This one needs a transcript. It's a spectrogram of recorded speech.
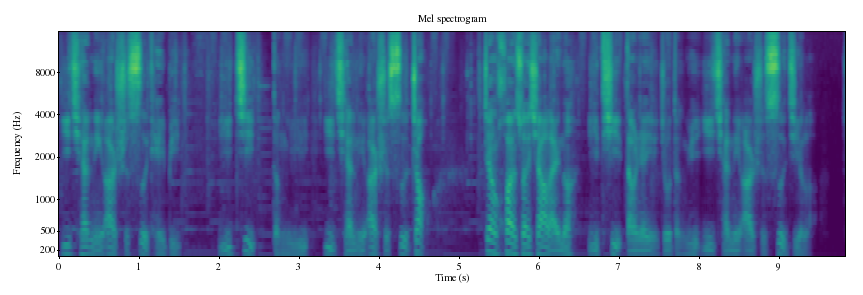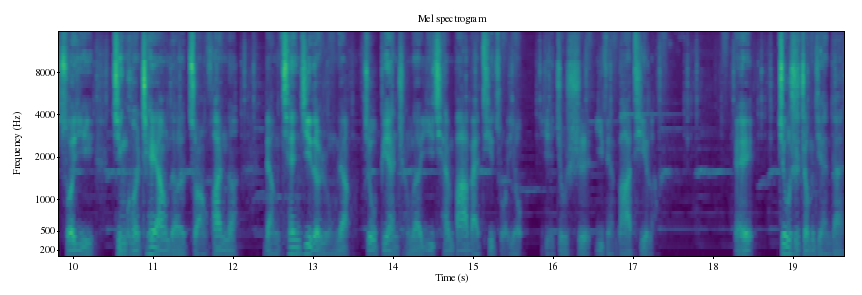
一千零二十四 KB，一 G 等于一千零二十四兆。这样换算下来呢，一 T 当然也就等于一千零二十四 G 了。所以经过这样的转换呢，两千 G 的容量就变成了一千八百 T 左右，也就是一点八 T 了。哎，就是这么简单，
